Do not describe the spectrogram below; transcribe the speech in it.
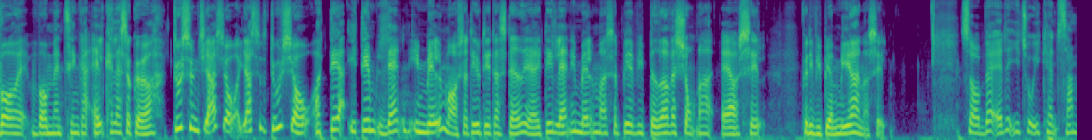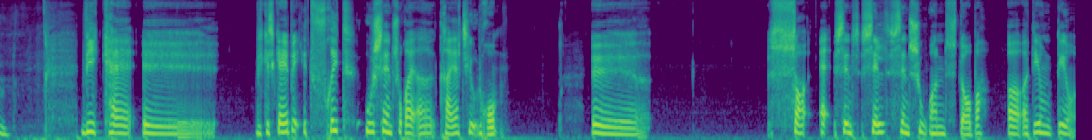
hvor, hvor man tænker, alt kan lade sig gøre. Du synes, jeg er sjov, og jeg synes, du er sjov. Og der i det land imellem os, og det er jo det, der stadig er, i det land imellem os, så bliver vi bedre versioner af os selv. Fordi vi bliver mere end os selv. Så hvad er det, I to I kan sammen? Vi kan, øh, vi kan skabe et frit, usensureret, kreativt rum. Øh, så selvcensuren stopper. Og, og det, er jo, det, er jo,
